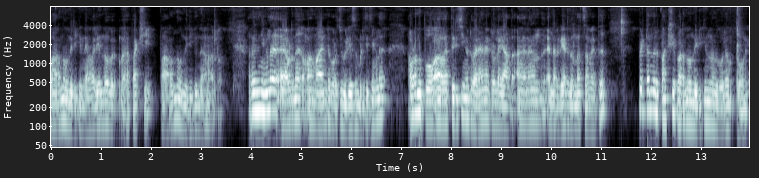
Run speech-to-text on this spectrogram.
പറന്നു വന്നിരിക്കുന്നതാണ്. വലിയ എന്തോ പക്ഷി പറന്നു വന്നിരിക്കുന്നതാണ് കേട്ടോ. അതായത് ഞങ്ങൾ അവിടുന്ന് ആ മാനിന്റെ കുറച്ച് വീഡിയോസും പിടിച്ചിട്ട് ഞങ്ങൾ അവിടെ നിന്ന് പോ തിരിച്ചിങ്ങോട്ട് വരാനായിട്ടുള്ള യാത്ര അങ്ങനെ എല്ലാം റെഡിയായിട്ട് നിന്ന സമയത്ത് പെട്ടെന്നൊരു പക്ഷി പറന്നു വന്നിരിക്കുന്നത് പോലെ തോന്നി.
